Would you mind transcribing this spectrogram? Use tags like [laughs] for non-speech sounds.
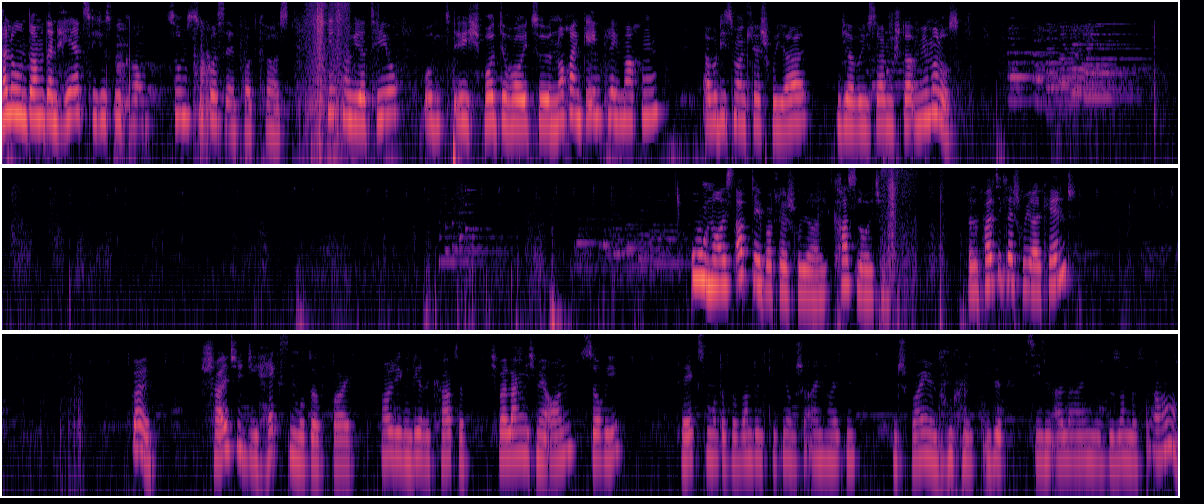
Hallo und damit ein herzliches Willkommen zum Supercell Podcast. Hier ist mal wieder Theo und ich wollte heute noch ein Gameplay machen, aber diesmal ein Clash Royale. Und ja, würde ich sagen, starten wir mal los. Uh, neues Update bei Clash Royale. Krass, Leute. Also, falls ihr Clash Royale kennt, geil. Schalte die Hexenmutter frei. Neue legendäre Karte. Ich war lang nicht mehr on. Sorry. Die Hexenmutter verwandelt gegnerische Einheiten in Schweine. Du kannst diese Season alle ein, besonders. Aha.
